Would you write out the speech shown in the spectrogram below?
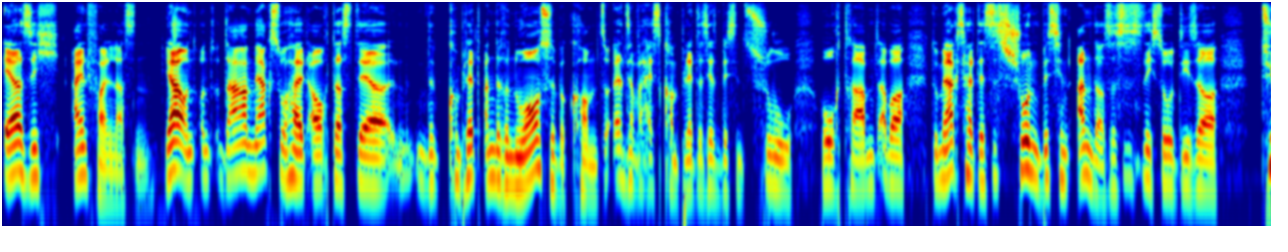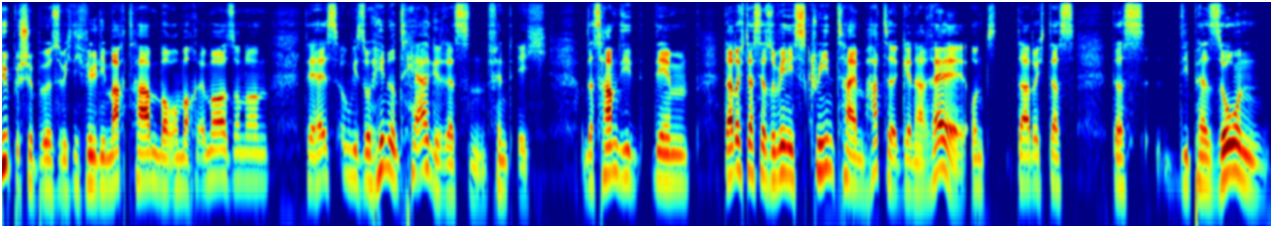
er sich einfallen lassen. Ja, und, und daran merkst du halt auch, dass der eine komplett andere Nuance bekommt. So, also, was heißt komplett, das ist jetzt ein bisschen zu hochtrabend, aber du merkst halt, es ist schon ein bisschen anders. Es ist nicht so dieser typische Bösewicht, ich will die Macht haben, warum auch immer, sondern der ist irgendwie so hin und her gerissen, finde ich. Und das haben die dem, dadurch, dass er so wenig Screentime hatte generell und dadurch, dass, dass die Person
